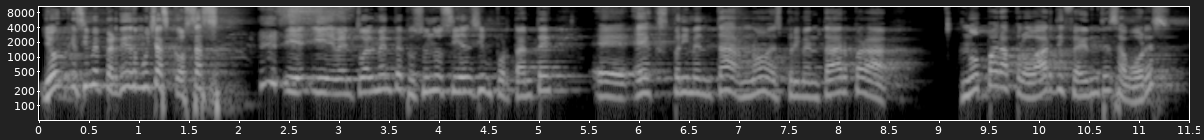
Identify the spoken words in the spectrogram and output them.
yo creo que sí me perdí de muchas cosas. y, eventualmente, pues uno sí es importante eh, experimentar, ¿no? Experimentar para, no para probar diferentes sabores,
